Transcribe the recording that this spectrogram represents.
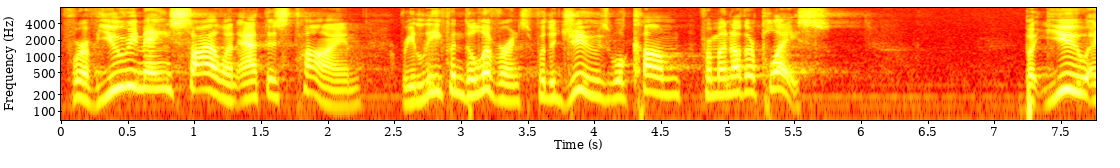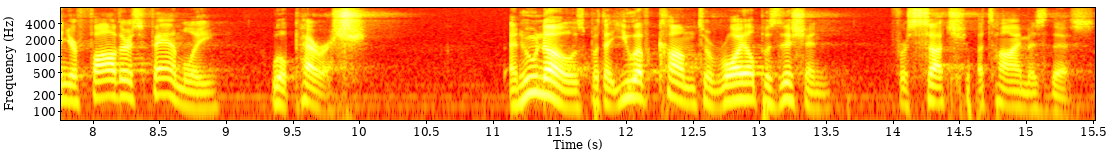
For if you remain silent at this time, relief and deliverance for the Jews will come from another place. But you and your father's family will perish. And who knows but that you have come to royal position for such a time as this.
